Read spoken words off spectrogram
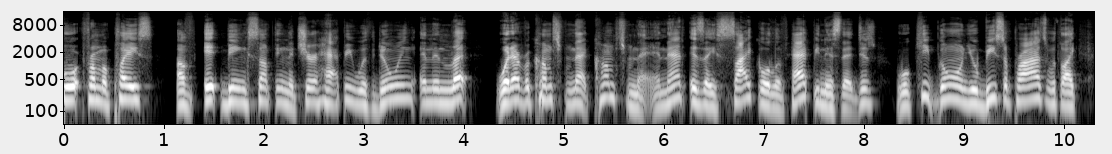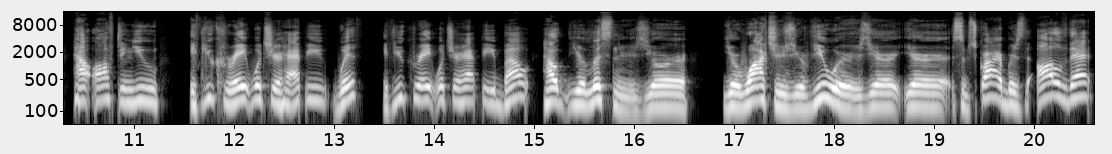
for from a place of it being something that you're happy with doing and then let whatever comes from that comes from that. And that is a cycle of happiness that just will keep going. You'll be surprised with like how often you if you create what you're happy with if you create what you're happy about how your listeners your your watchers your viewers your your subscribers all of that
